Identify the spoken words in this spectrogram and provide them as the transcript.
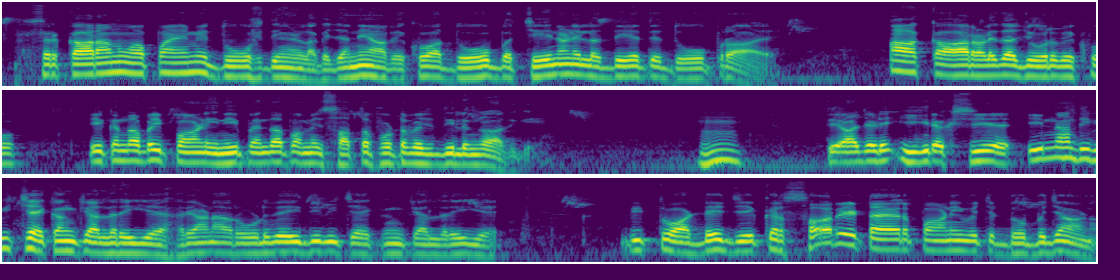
ਸਰਕਾਰਾਂ ਨੂੰ ਆਪਾਂ ਐਵੇਂ ਦੋਸ਼ ਦੇਣ ਲੱਗ ਜਾਂਦੇ ਆ ਵੇਖੋ ਆ ਦੋ ਬੱਚੇ ਇਹਨਾਂ ਨੇ ਲੱਦੇ ਆ ਤੇ ਦੋ ਭਰਾ ਹੈ ਆ ਕਾਰ ਵਾਲੇ ਦਾ ਜ਼ੋਰ ਵੇਖੋ। ਇਹ ਕਹਿੰਦਾ ਬਈ ਪਾਣੀ ਨਹੀਂ ਪੈਂਦਾ, ਭਾਵੇਂ 7 ਫੁੱਟ ਵਿੱਚ ਦੀ ਲੰਘਾ ਦਈਏ। ਹੂੰ, ਤੇ ਆ ਜਿਹੜੇ ਈ ਰਿਕਸ਼ੇ ਹੈ ਇਹਨਾਂ ਦੀ ਵੀ ਚੈਕਿੰਗ ਚੱਲ ਰਹੀ ਹੈ। ਹਰਿਆਣਾ ਰੋਡਵੇਜ਼ ਦੀ ਵੀ ਚੈਕਿੰਗ ਚੱਲ ਰਹੀ ਹੈ ਵੀ ਤੁਹਾਡੇ ਜੇਕਰ ਸਾਰੇ ਟਾਇਰ ਪਾਣੀ ਵਿੱਚ ਡੁੱਬ ਜਾਣ,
